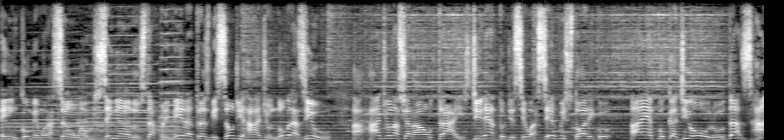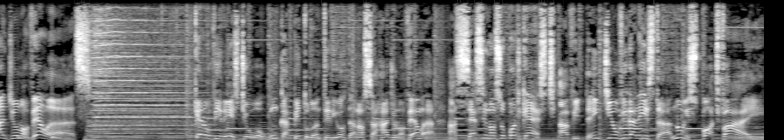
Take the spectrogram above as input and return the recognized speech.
Em comemoração aos 100 anos da primeira transmissão de rádio no Brasil, a Rádio Nacional traz direto de seu acervo histórico a época de ouro das radionovelas. Quer ouvir este ou algum capítulo anterior da nossa radionovela? Acesse nosso podcast, A Vidente e o Vigarista, no Spotify.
